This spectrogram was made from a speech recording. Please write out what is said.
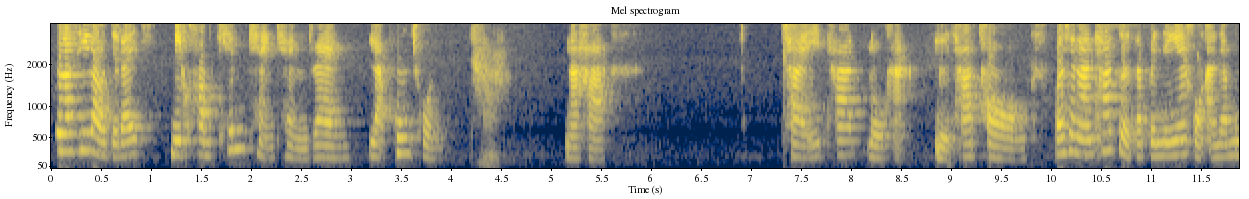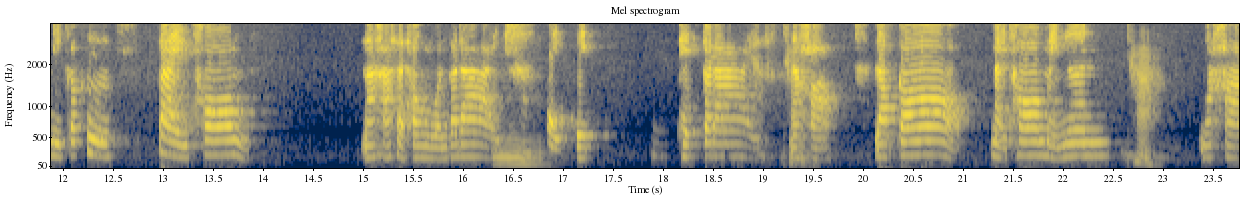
เพื่อที่เราจะได้มีความเข้มแข็งแข็งแรงและพุ่งชนค่ะนะคะ ใช้ธาตุโลหะหรือธาตุทอง เพราะฉะนั้นถ้าเกิดจะเป็นในแง่ของอัญมณีก็คือ ใส่ทองนะคะใส่ทองล้วนก็ได้อืมใส่เพชรเพชรก็ได้ค่ะนะคะ แล้วก็ไหมทองไหมเงินค่ะนะคะ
